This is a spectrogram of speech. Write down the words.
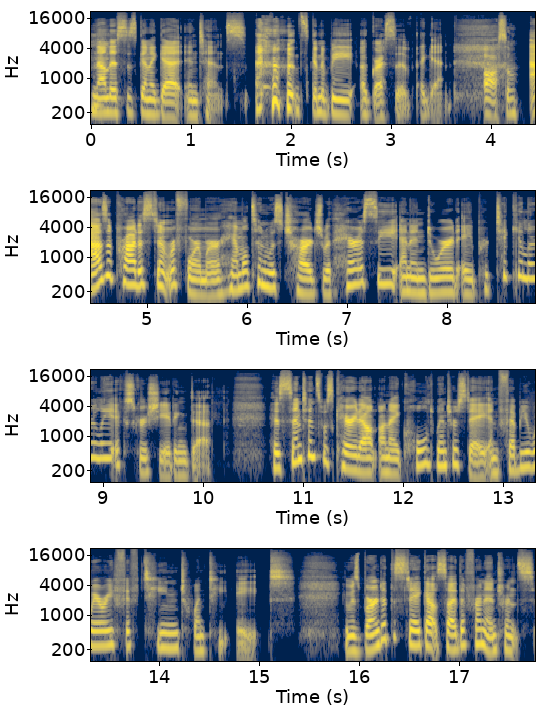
now this is going to get intense. It's going to be aggressive again. Awesome. as a protestant reformer hamilton was charged with heresy and endured a particularly excruciating death his sentence was carried out on a cold winter's day in february 1528 he was burned at the stake outside the front entrance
